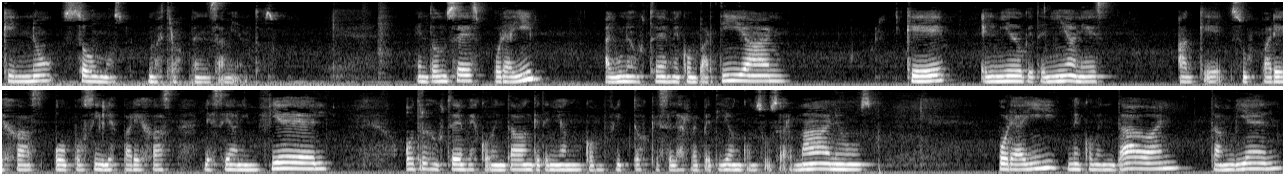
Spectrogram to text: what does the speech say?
que no somos nuestros pensamientos. Entonces, por ahí algunos de ustedes me compartían que el miedo que tenían es a que sus parejas o posibles parejas les sean infiel. Otros de ustedes me comentaban que tenían conflictos que se les repetían con sus hermanos. Por ahí me comentaban también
